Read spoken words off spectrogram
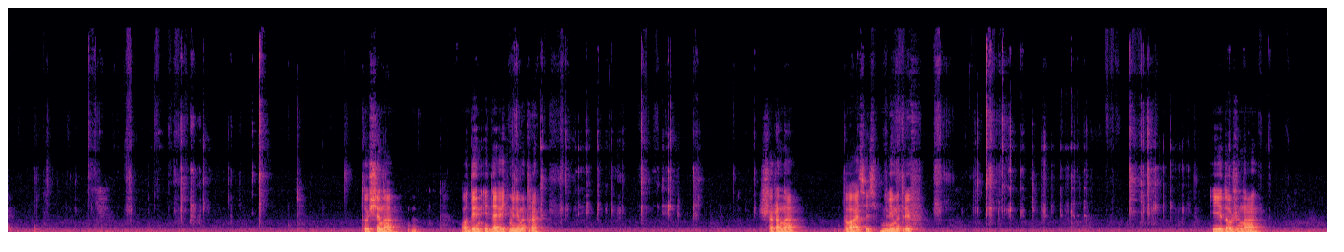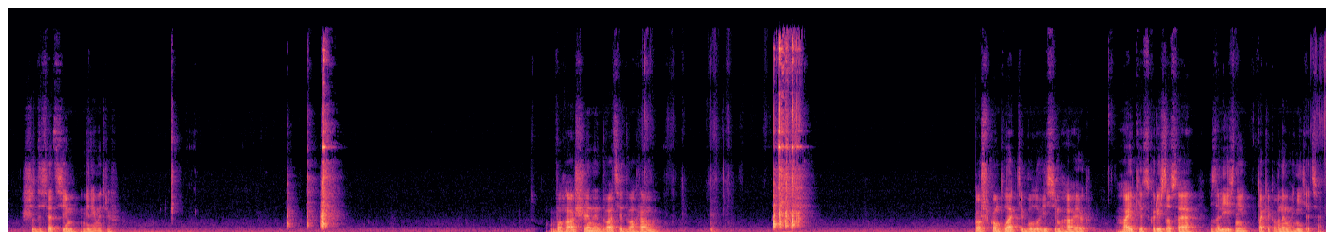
Товщина 1,9 мм. Ширина 20 мм. І довжина 67 мм. Вага шини 22 грами. Також в комплекті було 8 гайок. Гайки, скоріш за все, залізні, так як вони магнітяться.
